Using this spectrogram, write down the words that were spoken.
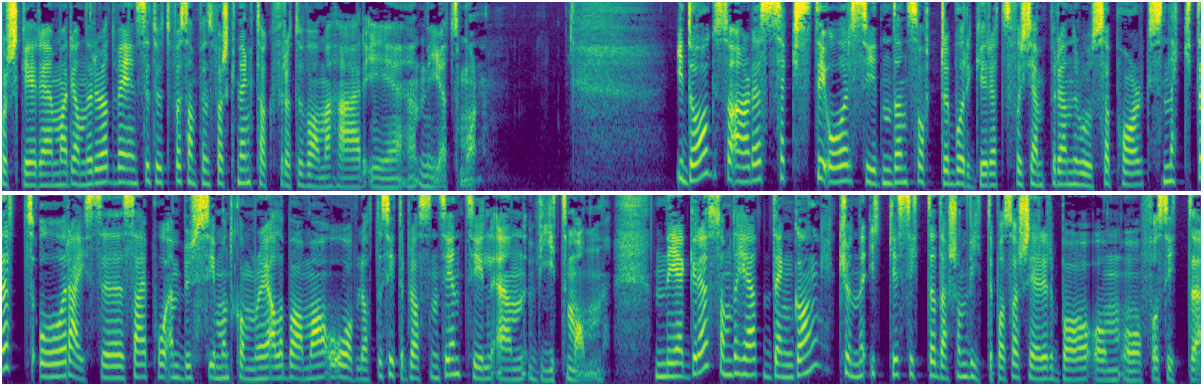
Forsker Marianne Rød ved Institutt for samfunnsforskning, takk for at du var med her i Nyhetsmorgen. I dag så er det 60 år siden den svarte borgerrettsforkjemperen Rosa Parks nektet å reise seg på en buss i Montgomery, Alabama og overlate sitteplassen sin til en hvit mann. Negre, som det het den gang, kunne ikke sitte dersom hvite passasjerer ba om å få sitte.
